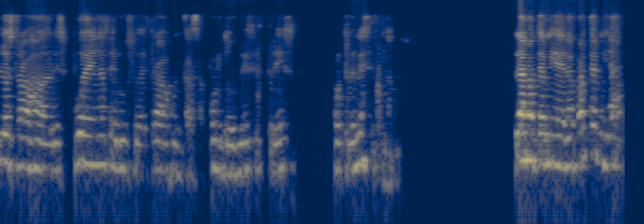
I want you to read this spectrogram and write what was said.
los trabajadores pueden hacer uso del trabajo en casa por dos meses, tres o tres meses, digamos. La maternidad y la paternidad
